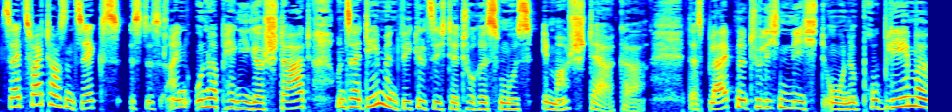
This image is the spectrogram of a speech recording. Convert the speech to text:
Seit 2006 ist es ein unabhängiger Staat und seitdem entwickelt sich der Tourismus immer stärker. Das bleibt natürlich nicht ohne Probleme,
